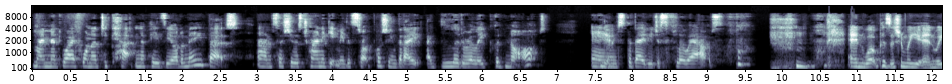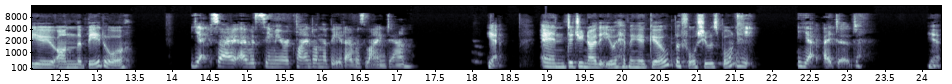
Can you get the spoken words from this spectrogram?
my midwife wanted to cut an episiotomy, but um, so she was trying to get me to stop pushing, but I, I literally could not, and yeah. the baby just flew out. and what position were you in? Were you on the bed or? Yeah, so I, I was semi reclined on the bed. I was lying down. Yeah. And did you know that you were having a girl before she was born? Yeah, yeah, I did. Yeah,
